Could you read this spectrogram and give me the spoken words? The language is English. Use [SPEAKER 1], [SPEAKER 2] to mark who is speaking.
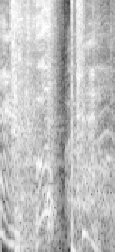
[SPEAKER 1] Oh!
